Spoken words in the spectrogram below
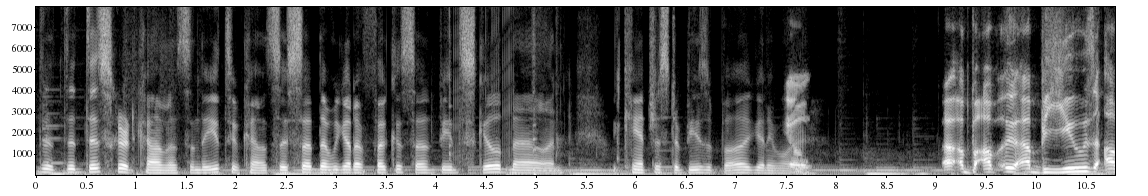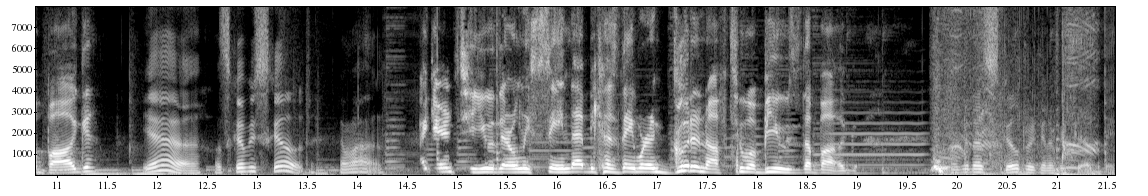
The, the Discord comments and the YouTube comments, they said that we gotta focus on being skilled now and we can't just abuse a bug anymore. Yo. Uh, ab- ab- abuse a bug? Yeah, let's go be skilled. Come on. I guarantee you they're only saying that because they weren't good enough to abuse the bug. Look at how skilled we're gonna be, Gravity.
